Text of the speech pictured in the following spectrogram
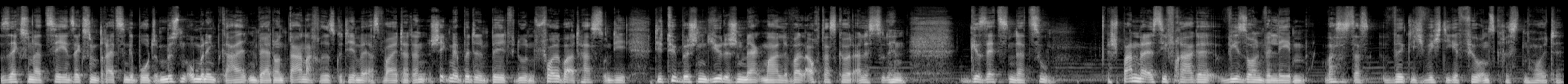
610, 613 Gebote müssen unbedingt gehalten werden und danach diskutieren wir erst weiter, dann schick mir bitte ein Bild, wie du einen Vollbart hast und die, die typischen jüdischen Merkmale, weil auch das gehört alles zu den Gesetzen dazu. Spannender ist die Frage, wie sollen wir leben? Was ist das wirklich Wichtige für uns Christen heute?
